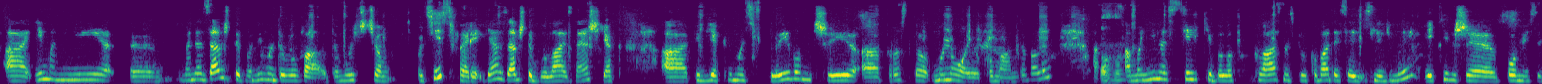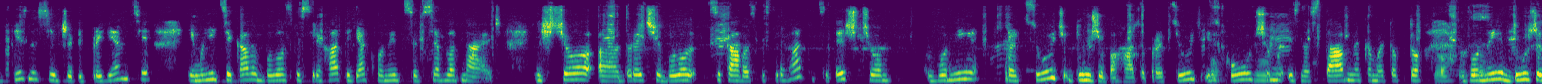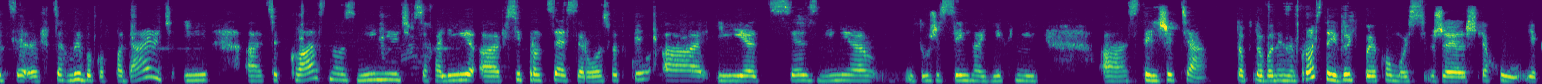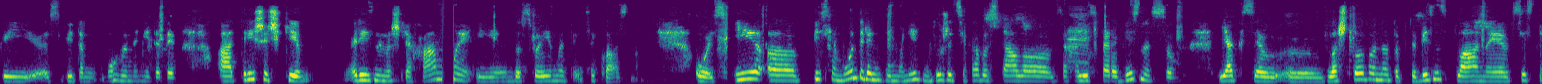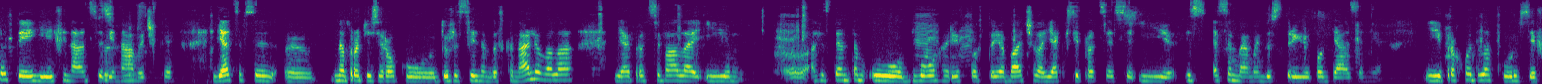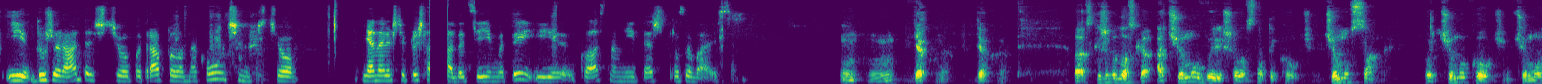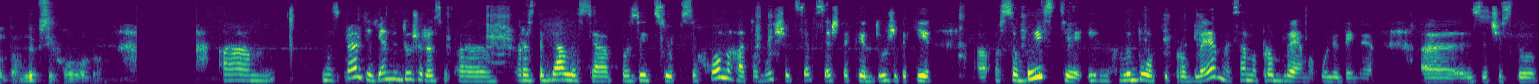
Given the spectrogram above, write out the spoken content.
А, І мені е, мене завжди вони мотивували, тому що у цій сфері я завжди була, знаєш, як а, під якимось впливом чи а, просто мною командували. А- А мені настільки було класно спілкуватися з людьми, які вже повністю в бізнесі, вже підприємці, і мені цікаво було спостерігати, як вони це все владнають. І що, до речі, було цікаво спостерігати, це те, що вони працюють дуже багато працюють із коучами, із наставниками, тобто вони дуже це в це глибоко впадають, і е, це класно змінюють взагалі е, всі процеси розвитку, е, і це змінює дуже сильно їхній е, стиль життя. Тобто вони не просто йдуть по якомусь вже шляху, який собі там могли намітити, а трішечки різними шляхами і до своєї мети. Це класно. Ось і е, після моделінгу мені дуже цікаво стало взагалі сфера бізнесу, як це е, влаштовано, тобто бізнес-плани, всі стратегії, фінансові навички. Я це все е, на протязі року дуже сильно вдосконалювала. Я працювала і асистентом у блогерів, тобто я бачила, як всі процеси і із smm індустрією пов'язані, і проходила курсів. І дуже рада, що потрапила на коучинг, що я нарешті прийшла до цієї мети і класно в ній теж розвиваюся. Угу. Дякую, дякую. Скажи, будь ласка, а чому вирішила стати коучем? Чому саме? От чому коучем? Чому там не психологом? А, насправді я не дуже роз, е, роздивлялася позицію психолога, тому що це все ж таки дуже такі е, особисті і глибокі проблеми, саме проблеми у людини е, зачасту.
